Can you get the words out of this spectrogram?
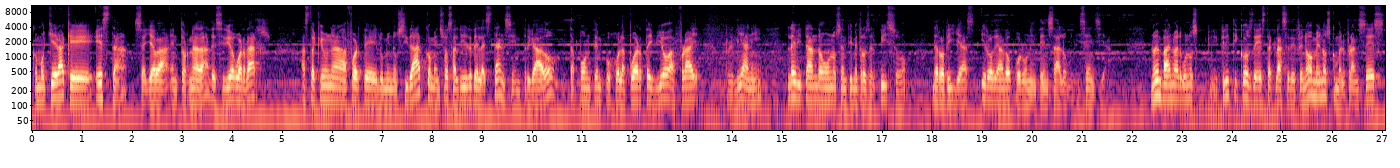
Como quiera que ésta se hallaba entornada, decidió aguardar hasta que una fuerte luminosidad comenzó a salir de la estancia. Intrigado, Taponte empujó la puerta y vio a Fray Reliani levitando a unos centímetros del piso, de rodillas y rodeado por una intensa luminiscencia. No en vano algunos críticos de esta clase de fenómenos, como el francés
